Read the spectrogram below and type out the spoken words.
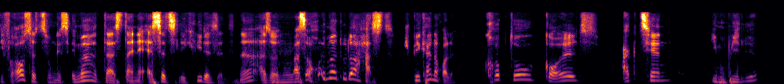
die Voraussetzung ist immer, dass deine Assets liquide sind. Ne? Also mhm. was auch immer du da hast, spielt keine Rolle. Krypto, Gold, Aktien, Immobilie.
